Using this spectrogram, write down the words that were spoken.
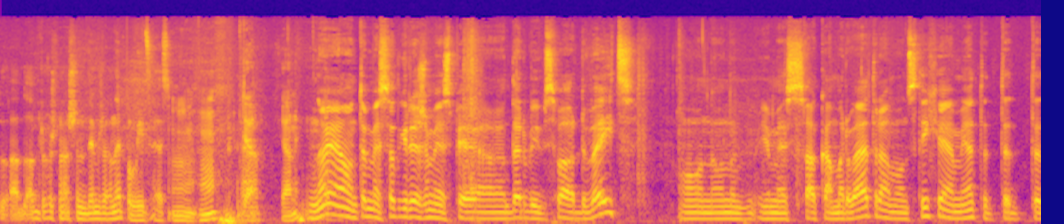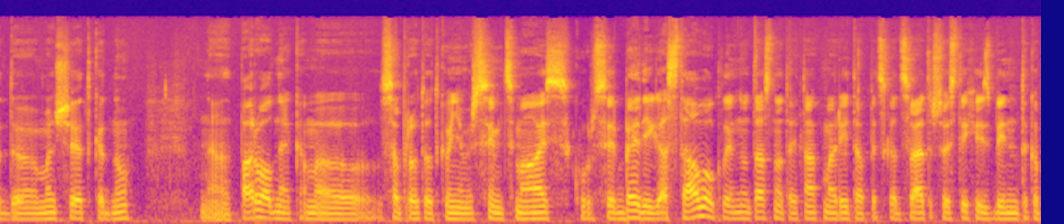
apdrošināšana diemžēl nepalīdzēs. Mm -hmm. Jā, Jāni. Nu jā, un tad mēs atgriežamies pie darbības vārda veids. Un, un, ja mēs sākām ar vētrām un stihijām, ja, tad, tad, tad man šķiet, ka nu, pārvaldniekam, saprotot, ka viņam ir simts mājas, kuras ir bēdīgā stāvoklī, nu, tas noteikti nākamā rītā pēc kādas vētras vai stihijas bija nu,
